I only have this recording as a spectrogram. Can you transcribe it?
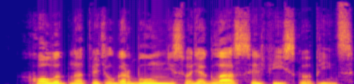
— холодно ответил горбун, не сводя глаз с эльфийского принца.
